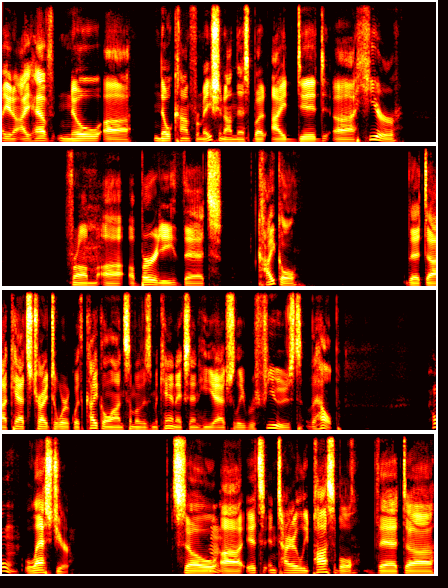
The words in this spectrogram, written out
you know I have no uh, no confirmation on this, but I did uh, hear from uh, a birdie that Keuchel that uh, Katz tried to work with Keuchel on some of his mechanics, and he actually refused the help home. last year. So uh, it's entirely possible that uh,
